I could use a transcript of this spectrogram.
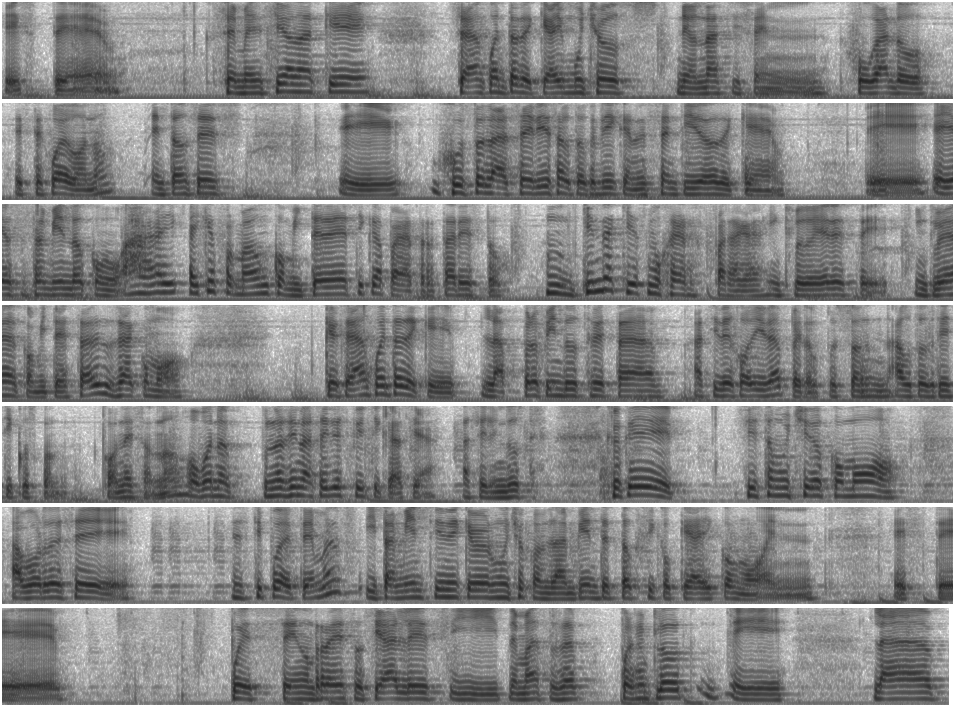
este, se menciona que se dan cuenta de que hay muchos neonazis en, jugando este juego, ¿no? Entonces, eh, justo la serie es autocrítica en ese sentido de que eh, ellas están viendo como, ah, hay, que formar un comité de ética para tratar esto. Hmm, ¿Quién de aquí es mujer para incluir este, incluir en el comité? ¿Sabes? O sea, como que se dan cuenta de que la propia industria está así de jodida, pero pues son autocríticos con, con eso, ¿no? O bueno, pues más bien la serie es crítica hacia, hacia la industria. Creo que sí está muy chido cómo aborda ese, ese tipo de temas y también tiene que ver mucho con el ambiente tóxico que hay como en este pues en redes sociales y demás. O sea, por ejemplo, eh, la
